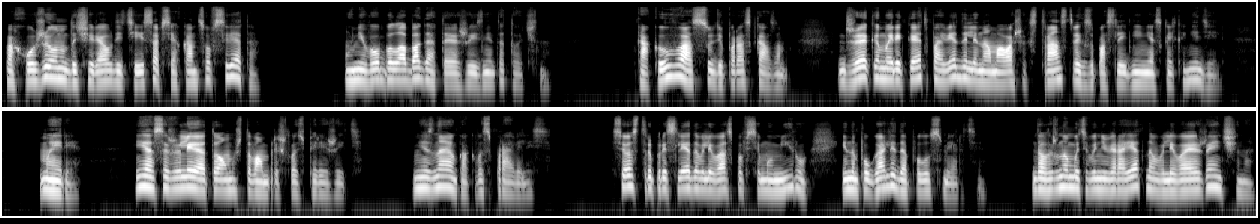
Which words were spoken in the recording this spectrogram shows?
Похоже, он удочерял детей со всех концов света. У него была богатая жизнь, это точно. Как и у вас, судя по рассказам. Джек и Мэри Кэт поведали нам о ваших странствиях за последние несколько недель. Мэри, я сожалею о том, что вам пришлось пережить. Не знаю, как вы справились. Сестры преследовали вас по всему миру и напугали до полусмерти. Должно быть, вы невероятно волевая женщина,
